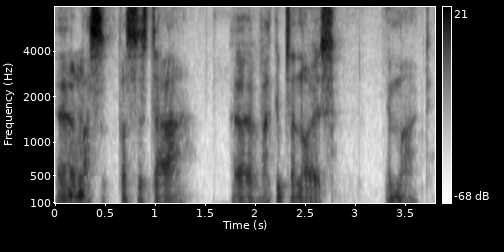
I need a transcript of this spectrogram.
Äh, mhm. Was, was ist da, äh, was gibt's da Neues im Markt?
